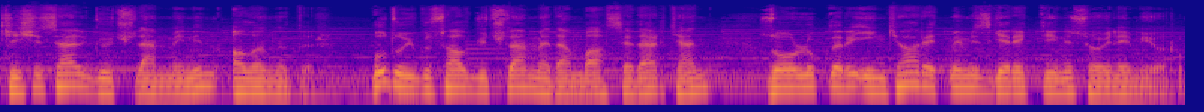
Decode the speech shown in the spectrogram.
kişisel güçlenmenin alanıdır. Bu duygusal güçlenmeden bahsederken zorlukları inkar etmemiz gerektiğini söylemiyorum.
